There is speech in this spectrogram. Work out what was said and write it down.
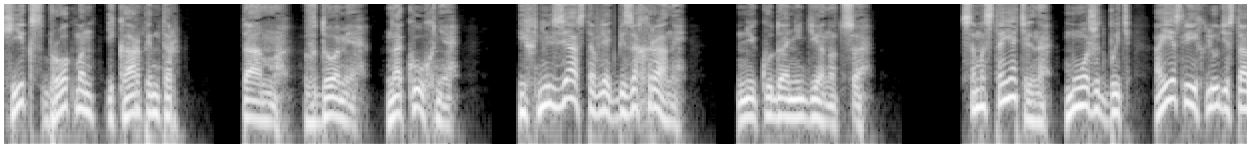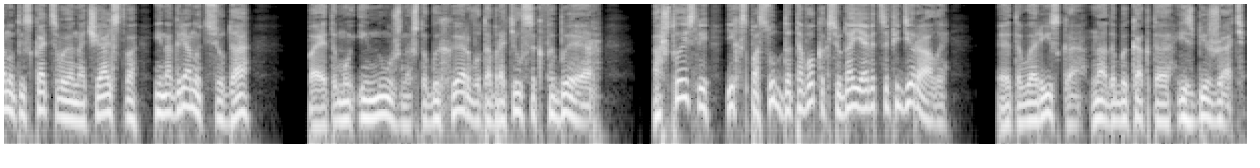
Хикс, Брокман и Карпентер?» «Там, в доме, на кухне. Их нельзя оставлять без охраны». «Никуда не денутся». «Самостоятельно? Может быть. А если их люди станут искать свое начальство и нагрянут сюда?» «Поэтому и нужно, чтобы Хервуд обратился к ФБР. А что, если их спасут до того, как сюда явятся федералы?» «Этого риска надо бы как-то избежать.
